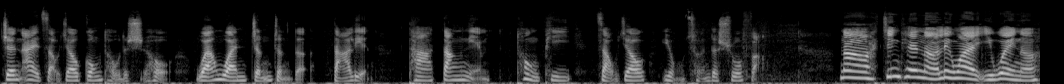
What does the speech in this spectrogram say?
真爱早教公投的时候，完完整整的打脸他当年痛批早教永存的说法。那今天呢，另外一位呢，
